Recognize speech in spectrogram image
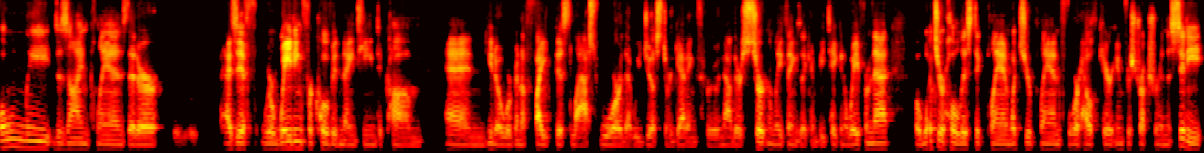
only design plans that are as if we're waiting for covid-19 to come and you know we're going to fight this last war that we just are getting through? Now there's certainly things that can be taken away from that but what's your holistic plan? What's your plan for healthcare infrastructure in the city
